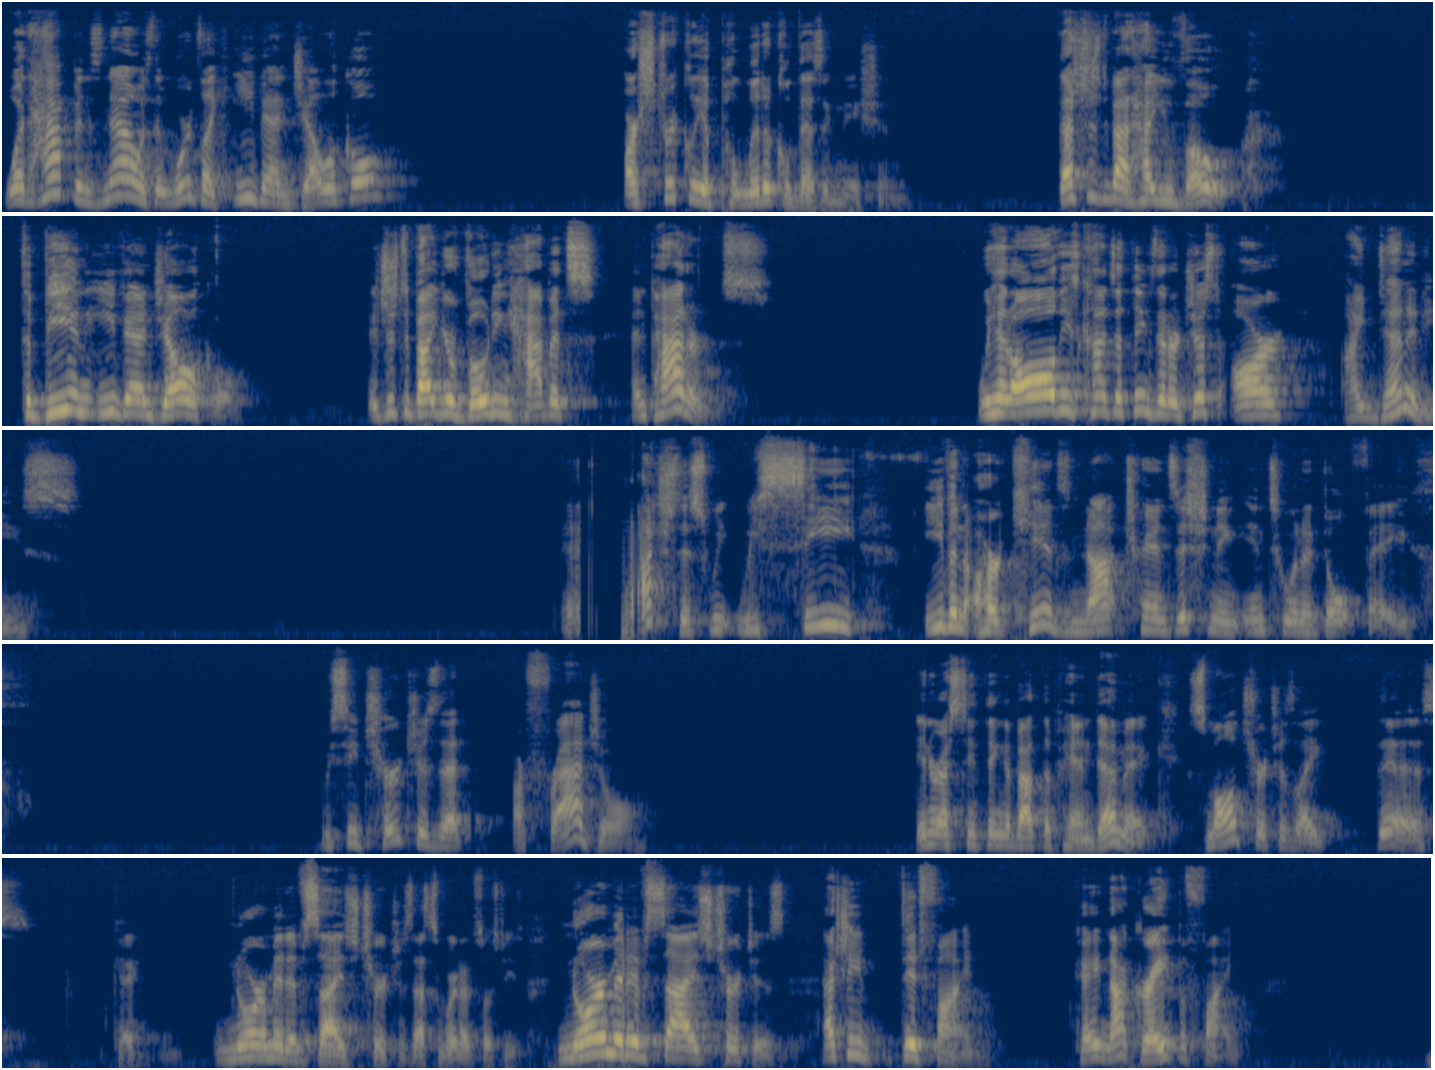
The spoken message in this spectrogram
What happens now is that words like evangelical are strictly a political designation. That's just about how you vote. To be an evangelical, it's just about your voting habits and patterns. We had all these kinds of things that are just our identities. And watch this, we, we see even our kids not transitioning into an adult faith. We see churches that are fragile. Interesting thing about the pandemic small churches like this, okay, normative sized churches, that's the word I'm supposed to use. Normative sized churches actually did fine. Okay, not great, but fine.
